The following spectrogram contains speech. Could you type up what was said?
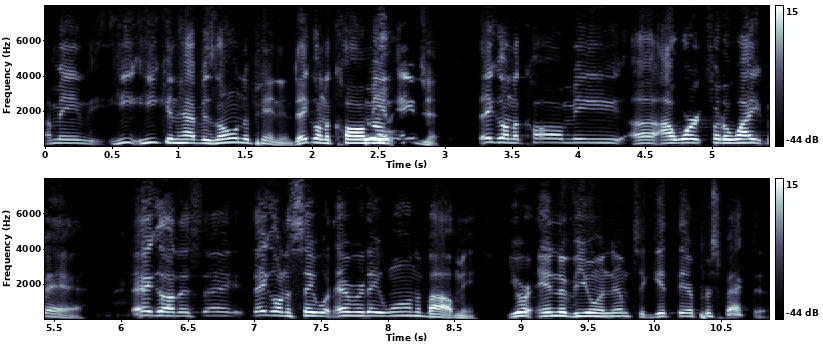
I mean, he he can have his own opinion. They're gonna call me an agent. They're gonna call me. Uh, I work for the white man. They're gonna say they're gonna say whatever they want about me. You're interviewing them to get their perspective,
